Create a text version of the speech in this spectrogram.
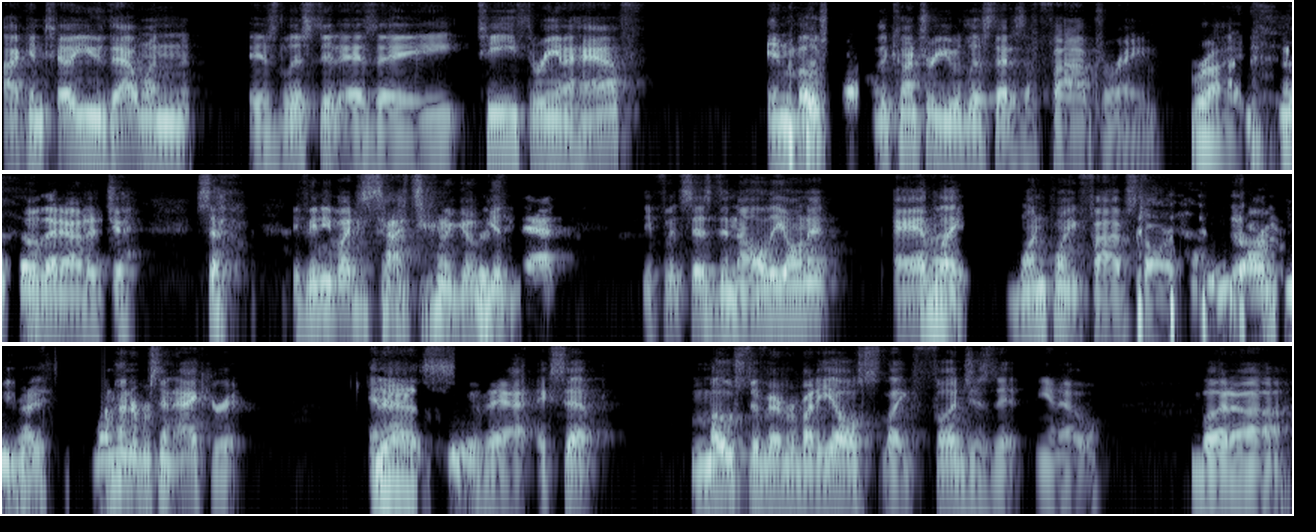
I can tell you that one is listed as a T three and a half. In most of the country, you would list that as a five terrain. right. Throw that out at you. So if anybody decides you're to go get that, if it says Denali on it, add Right. like 1.5 stars. Argue that Right. it's 100% accurate. And Yes. I agree with that, except most of everybody else like fudges it, you know. But uh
